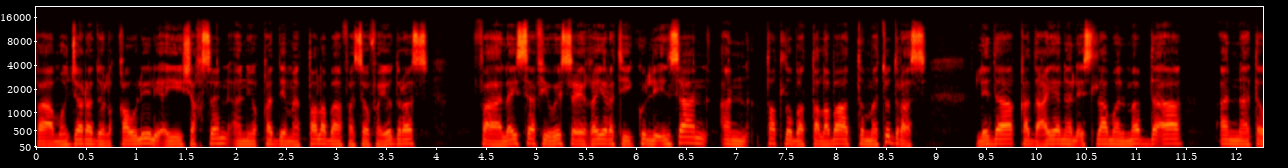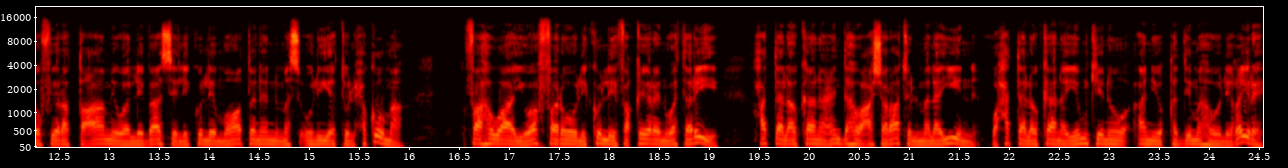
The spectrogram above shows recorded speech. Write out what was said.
فمجرد القول لأي شخص أن يقدم الطلب فسوف يدرس فليس في وسع غيرة كل إنسان أن تطلب الطلبات ثم تدرس. لذا قد عين الإسلام المبدأ أن توفير الطعام واللباس لكل مواطن مسؤولية الحكومة فهو يوفر لكل فقير وثري حتى لو كان عنده عشرات الملايين وحتى لو كان يمكن أن يقدمه لغيره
